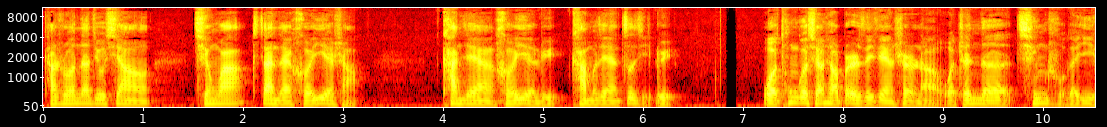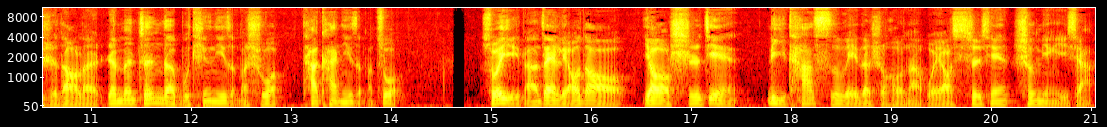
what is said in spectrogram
他说那就像青蛙站在荷叶上，看见荷叶绿，看不见自己绿。我通过小小贝儿这件事儿呢，我真的清楚的意识到了，人们真的不听你怎么说，他看你怎么做。所以呢，在聊到要实践。利他思维的时候呢，我要事先声明一下，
